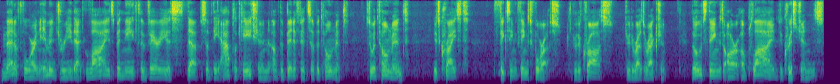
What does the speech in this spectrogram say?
metaphor and imagery that lies beneath the various steps of the application of the benefits of atonement. So, atonement is Christ fixing things for us through the cross, through the resurrection. Those things are applied to Christians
